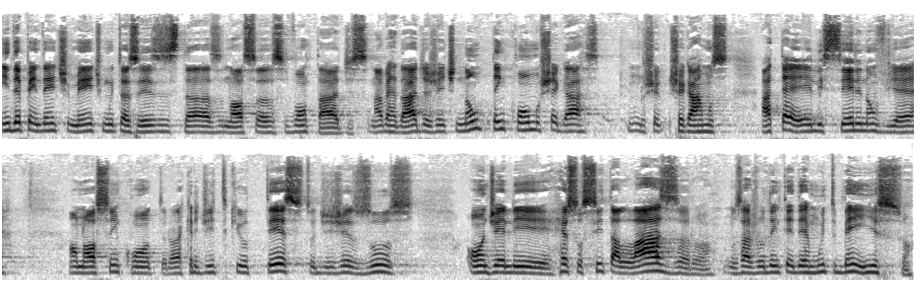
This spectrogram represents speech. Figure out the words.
independentemente, muitas vezes, das nossas vontades. Na verdade, a gente não tem como chegar, chegarmos até Ele se Ele não vier ao nosso encontro. Eu acredito que o texto de Jesus, onde Ele ressuscita Lázaro, nos ajuda a entender muito bem isso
